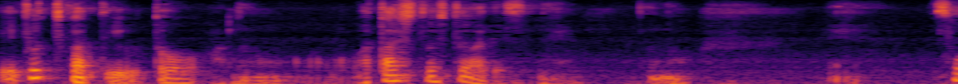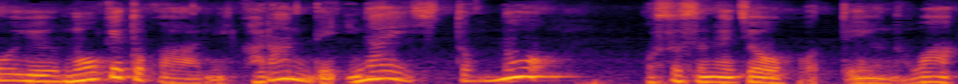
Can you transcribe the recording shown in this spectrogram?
えー、どっちかっていうと、あの、私としてはですね、あのえー、そういう儲けとかに絡んでいない人のおすすめ情報っていうのは、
